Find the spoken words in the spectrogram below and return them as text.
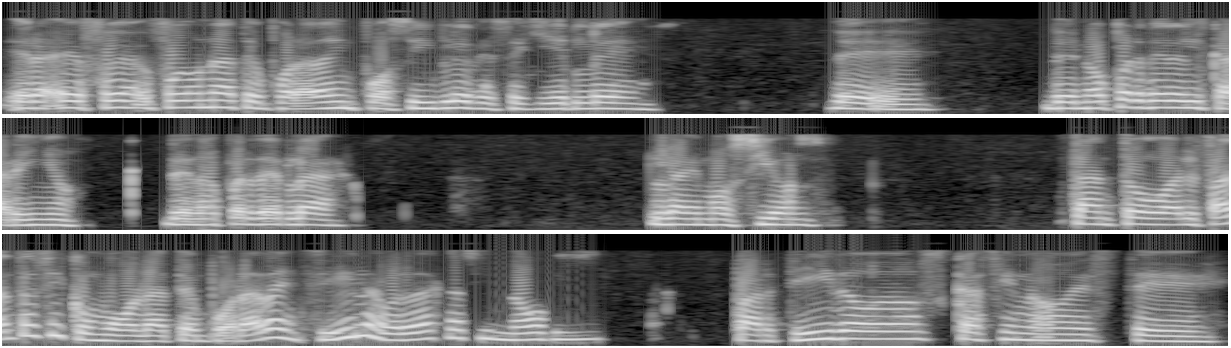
era, eh, fue, fue una temporada imposible de seguirle, de, de no perder el cariño, de no perder la, la emoción. Tanto al fantasy como la temporada en sí, la verdad casi no vi partidos, casi no este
